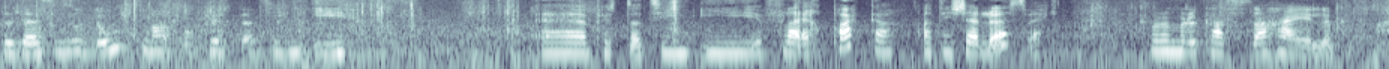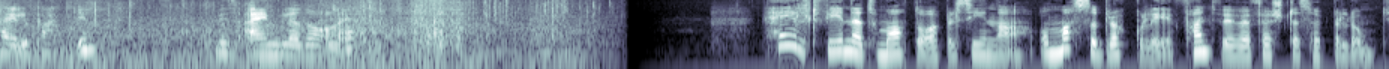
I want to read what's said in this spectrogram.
Det er det som er så dumt med å putte ting i Eh, putte ting i flerpakker, at de ikke er løsvekt. For da må du kaste hele, hele pakken hvis én blir dårlig. Helt fine tomater og appelsiner og masse brokkoli fant vi ved første søppeldunk.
